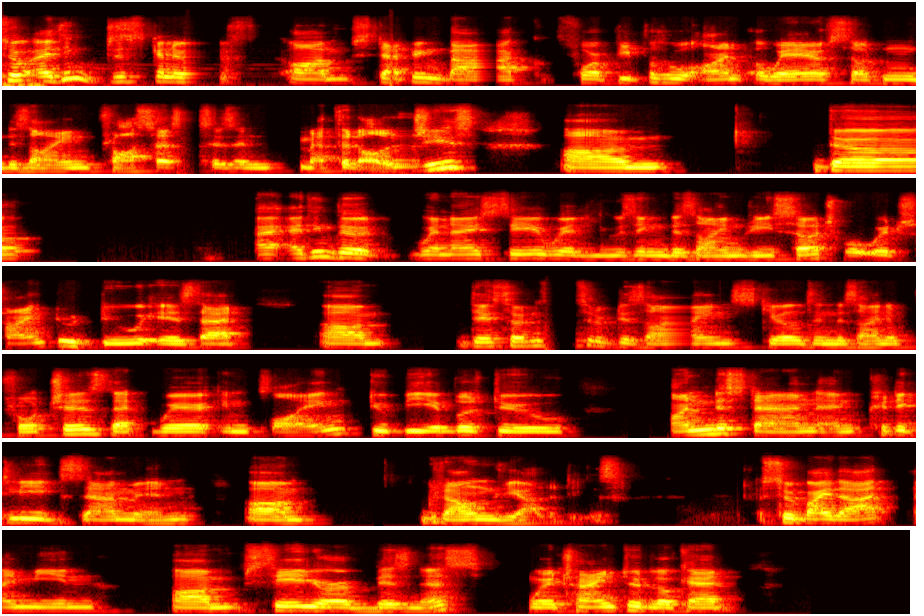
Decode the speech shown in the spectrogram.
so I think just kind of um, stepping back for people who aren't aware of certain design processes and methodologies, um, the I, I, think that when I say we're using design research, what we're trying to do is that um, there's certain sort of design skills and design approaches that we're employing to be able to understand and critically examine um, ground realities. So by that I mean um, say you're a business, we're trying to look at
